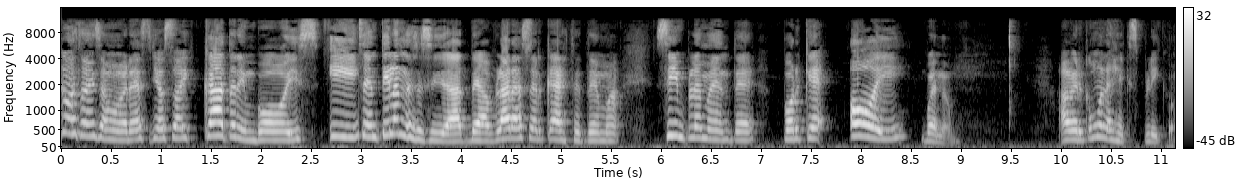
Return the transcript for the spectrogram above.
¿cómo están mis amores? Yo soy Katherine Boyce y sentí la necesidad de hablar acerca de este tema simplemente porque hoy, bueno, a ver cómo les explico.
